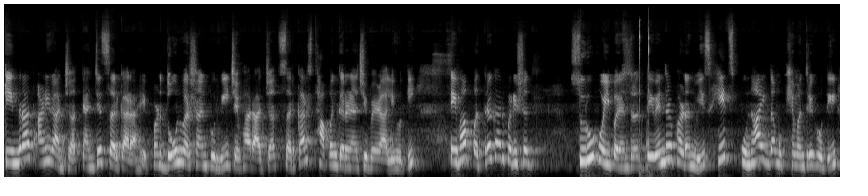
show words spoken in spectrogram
केंद्रात आणि राज्यात त्यांचेच सरकार आहे. पण दोन वर्षांपूर्वी जेव्हा राज्यात सरकार स्थापन करण्याची वेळ आली होती तेव्हा पत्रकार परिषद सुरू होईपर्यंत देवेंद्र फडणवीस हेच पुन्हा एकदा मुख्यमंत्री होतील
